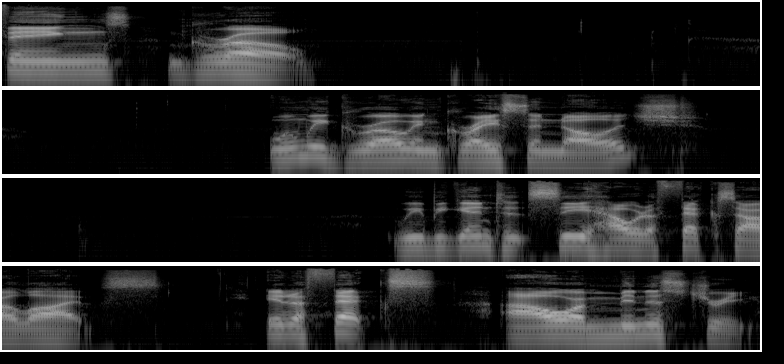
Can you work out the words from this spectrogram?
things grow. When we grow in grace and knowledge, we begin to see how it affects our lives. It affects our ministry.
